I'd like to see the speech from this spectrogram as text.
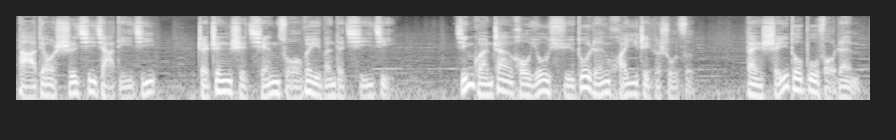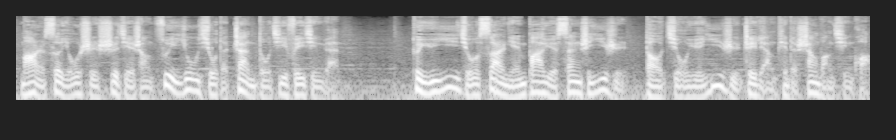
打掉十七架敌机，这真是前所未闻的奇迹。尽管战后有许多人怀疑这个数字，但谁都不否认马尔瑟尤是世界上最优秀的战斗机飞行员。对于一九四二年八月三十一日到九月一日这两天的伤亡情况，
